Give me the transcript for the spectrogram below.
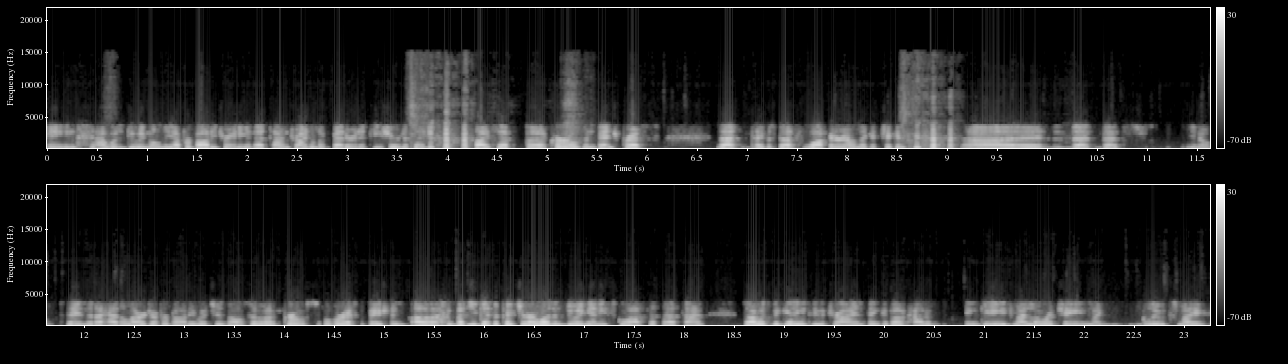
chain. I was doing only upper body training at that time, trying to look better in a t-shirt, essentially bicep uh, curls and bench press, that type of stuff. Walking around like a chicken. uh, that that's you know saying that I had a large upper body, which is also a gross overestimation. Uh, but you get the picture. I wasn't doing any squats at that time, so I was beginning to try and think about how to engage my lower chain, my glutes, my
